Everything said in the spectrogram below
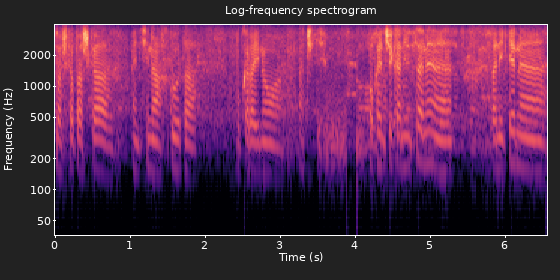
paska-paska aintzina hartu eta bukaraino atxiki. Horren txekan nintzen, eh, zaniken eh,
